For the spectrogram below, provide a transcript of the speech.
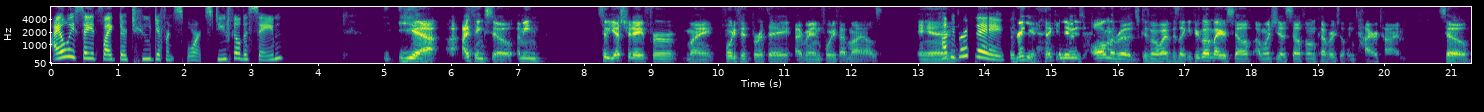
I always say it's like they're two different sports. Do you feel the same? Yeah i think so. I mean so yesterday for my 45th birthday i ran 45 miles And Happy birthday. Thank you. Thank you. And it was all on the roads because my wife was like, if you're going by yourself, I want you to have cell phone coverage the entire time. So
